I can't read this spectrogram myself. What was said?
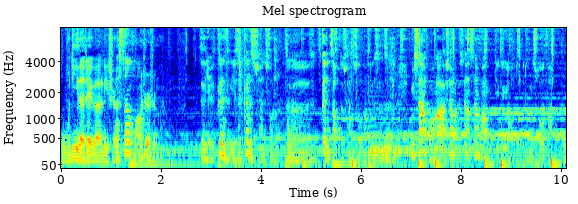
武帝的这个历史，那三皇是什么？这也更是也是更是传说了，这个更早的传说吧，就是这个，因为三皇啊，像像三皇五帝都有好多不同的说法。嗯，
